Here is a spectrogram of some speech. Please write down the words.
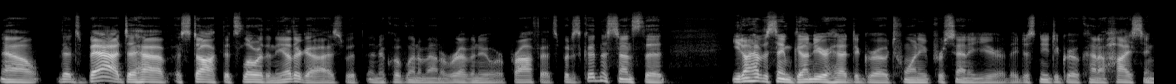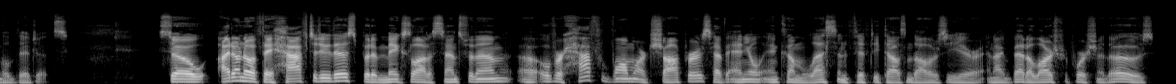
Now, that's bad to have a stock that's lower than the other guys with an equivalent amount of revenue or profits, but it's good in the sense that you don't have the same gun to your head to grow 20% a year. They just need to grow kind of high single digits. So I don't know if they have to do this, but it makes a lot of sense for them. Uh, over half of Walmart shoppers have annual income less than $50,000 a year. And I bet a large proportion of those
